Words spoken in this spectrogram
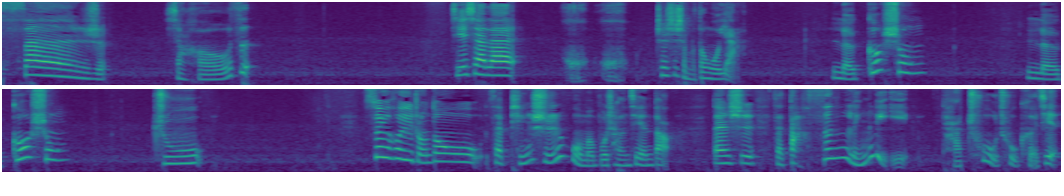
singe，小猴子。接下来。呼呼，这是什么动物呀？Le cochon，Le cochon，猪。最后一种动物在平时我们不常见到，但是在大森林里它处处可见。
